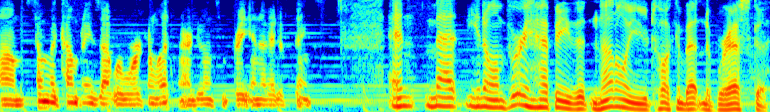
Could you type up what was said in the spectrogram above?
um, some of the companies that we're working with and are doing some pretty innovative things. And Matt, you know, I'm very happy that not only are you talking about Nebraska,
